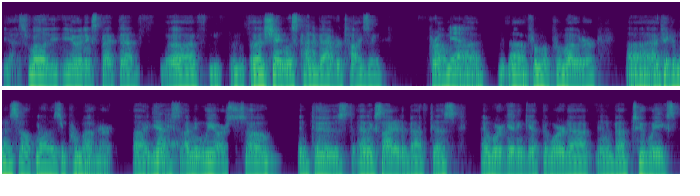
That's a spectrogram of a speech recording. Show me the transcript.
Yes, well, you would expect that uh, uh, shameless kind of advertising from yeah. uh, uh from a promoter. Uh, I think of myself not as a promoter. Uh, yes, yeah. I mean we are so enthused and excited about this, and we're going to get the word out in about two weeks,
